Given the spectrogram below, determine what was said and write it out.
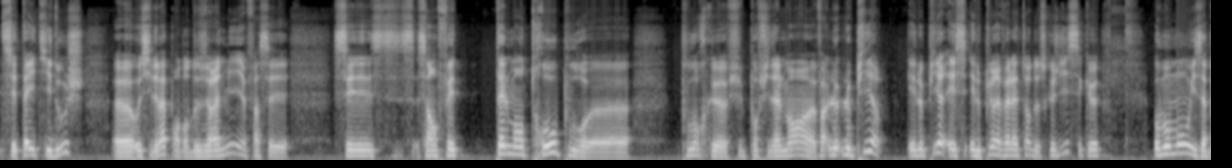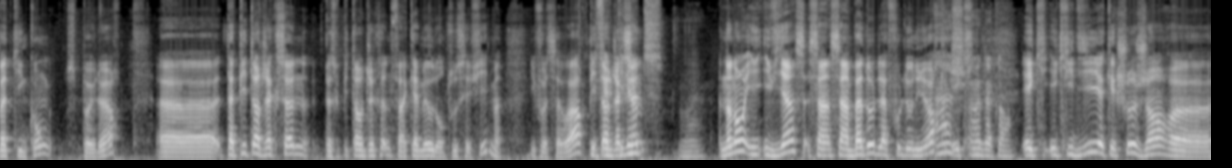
c'est Tahiti douche euh, au cinéma pendant deux heures et demie, enfin c'est, c'est, ça en fait tellement trop pour, euh, pour que, pour finalement, enfin le, le pire et le pire et, le plus révélateur de ce que je dis, c'est que au moment où ils abattent King Kong, spoiler, euh, t'as Peter Jackson, parce que Peter Jackson fait un caméo dans tous ses films, il faut le savoir. Il Peter Jackson, Ouais. non non, il, il vient, c'est un, un badaud de la foule de New York Ah, et, qui, ah, et, qui, et qui dit quelque chose genre euh,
